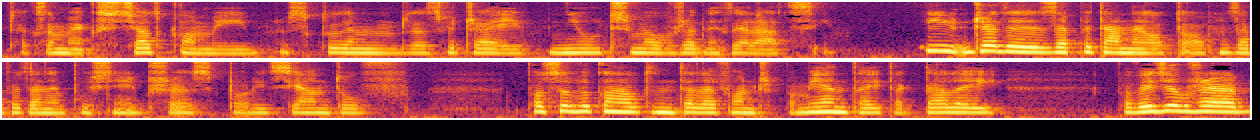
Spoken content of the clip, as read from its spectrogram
tak samo jak z ciotką i z którym zazwyczaj nie utrzymał żadnych relacji. I Jerry zapytany o to, zapytany później przez policjantów, po co wykonał ten telefon, czy pamięta i tak dalej, powiedział, że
